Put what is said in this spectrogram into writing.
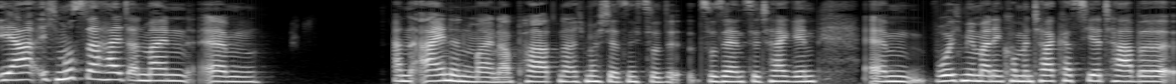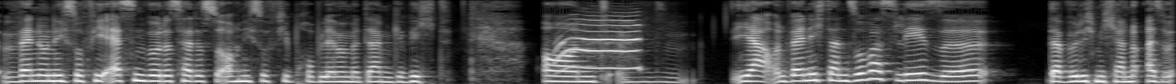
Ja, ich musste halt an meinen ähm, an einen meiner Partner, ich möchte jetzt nicht zu, zu sehr ins Detail gehen, ähm, wo ich mir mal den Kommentar kassiert habe, wenn du nicht so viel essen würdest, hättest du auch nicht so viel Probleme mit deinem Gewicht. Und ja, und wenn ich dann sowas lese, da würde ich mich ja, noch, also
